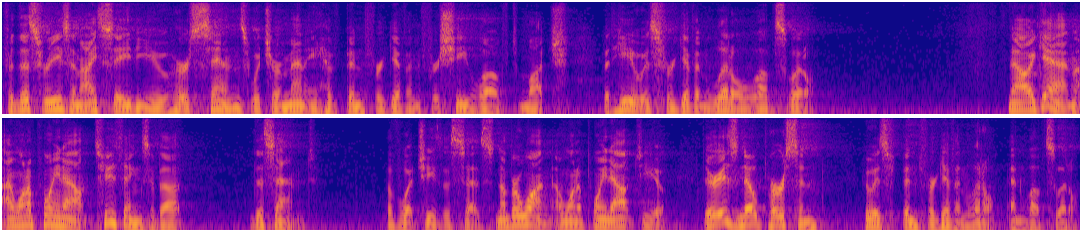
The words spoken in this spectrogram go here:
For this reason I say to you, her sins, which are many, have been forgiven, for she loved much. But he who is forgiven little loves little. Now, again, I want to point out two things about this end of what Jesus says. Number one, I want to point out to you there is no person who has been forgiven little and loves little.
